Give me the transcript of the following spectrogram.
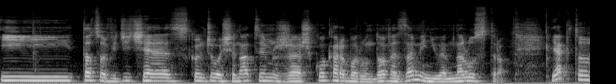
i to co widzicie skończyło się na tym, że szkło karborundowe zamieniło zamieniłem na lustro. Jak to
